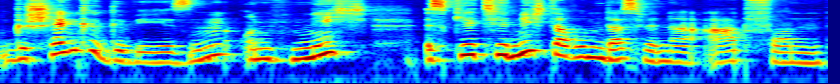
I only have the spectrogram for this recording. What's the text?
Geschenke gewesen und nicht, es geht hier nicht darum, dass wir eine Art von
